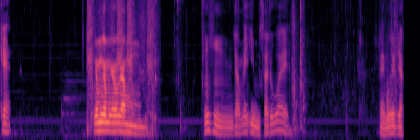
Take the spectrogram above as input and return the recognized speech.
แกะ งำงำงำงำอือหือยังไม่อิ่มซะด้วยไหนมืดยัง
